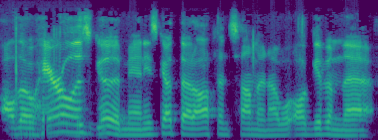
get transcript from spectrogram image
although Harrell is good, man, he's got that offense humming. I will, I'll give him that.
